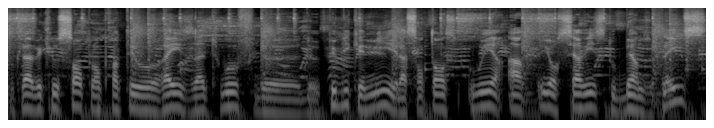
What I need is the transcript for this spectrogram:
Donc là, avec le sample emprunté au Raise That Wolf de, Public Enemy et la sentence We're at your service to burn the place.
